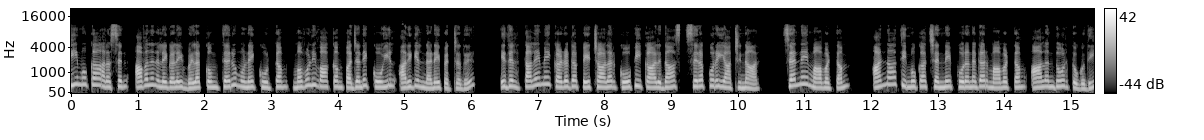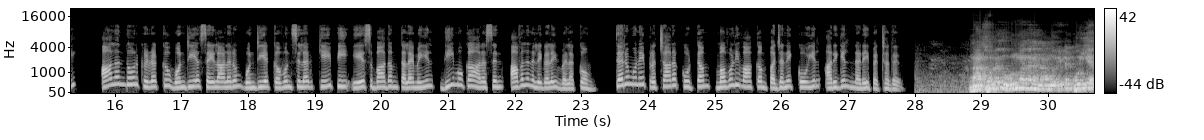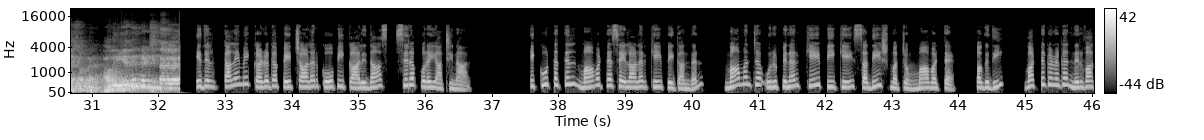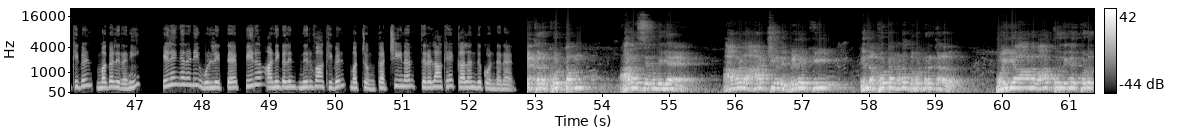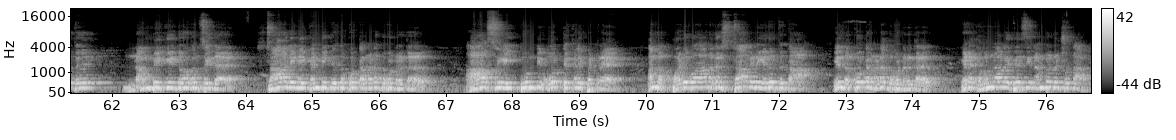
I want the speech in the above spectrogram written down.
திமுக அரசின் அவலநிலைகளை விளக்கும் தெருமுனை கூட்டம் மவுளிவாக்கம் பஜனை கோயில் அருகில் நடைபெற்றது. இதில் தலைமை கழக பேச்சாளர் கோபி காளிதாஸ் சிறப்புரையாற்றினார். சென்னை மாவட்டம் அண்ணா திமுக சென்னை புறநகர் மாவட்டம் ஆலந்தூர் தொகுதி. ஆலந்தூர் கிழக்கு ஒன்றிய செயலாளரும் ஒன்றிய கவுன்சிலர் கே பி ஏசுபாதம் தலைமையில் திமுக அரசின் அவலநிலைகளை விளக்கும் தெருமுனை பிரச்சாரக் கூட்டம் மவுளிவாக்கம் பஜனை கோயில் அருகில் நடைபெற்றது. நான் சொல்றது உண்மைதானே? நான் உங்ககிட்ட பொய்யா சொல்றேன். அவர் எதிர்க்கட்சி தலைவர். இதில் தலைமை கழக பேச்சாளர் கோபி காளிதாஸ் சிறப்புரையாற்றினார். இக்கூட்டத்தில் மாவட்ட செயலாளர் கே. பி. கந்தன் மாமன்ற உறுப்பினர் கே. பி. கே. சதீஷ் மற்றும் மாவட்ட பகுதி வட்டக்கழக நிர்வாகிகள் மகளிரணி இளைஞரணி உள்ளிட்ட பிற அணிகளின் நிர்வாகிகள் மற்றும் கட்சியினர் திரளாக கலந்து கொண்டனர். கூட்டம் அரசினுடைய அவல ஆட்சிகளை விலக்கி இந்த கூட்டம் நடந்து கொண்டிருக்கிறது. பொய்யான வாக்குறுதிகளை கொடுத்து நம்பிக்கை துரோகம் செய்த ஸ்டாலினை கண்டித்து இந்த கூட்டம் நடந்து கொண்டிருக்கிறது. ஆசையை தூண்டி ஓட்டுகளை பெற்ற அந்த படுபாதகர் ஸ்டாலினை எதிர்த்து தான் இந்த கூட்டம் நடந்து கொண்டிருக்கிறது. எனக்கு முன்னாலே பேசிய நண்பர்கள் சொன்னார்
